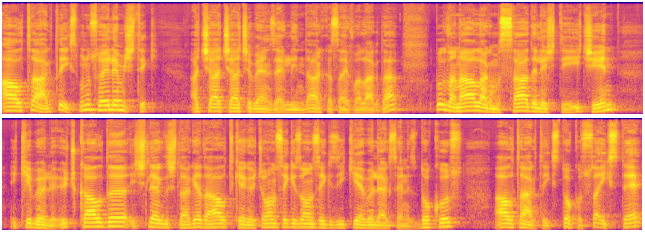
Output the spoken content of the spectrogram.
6 artı x. Bunu söylemiştik. Açı açı açı benzerliğinde arka sayfalarda. Buradan A'larımız sadeleştiği için 2 bölü 3 kaldı. İçler dışlar ya da 6 kere 3 18 18 2'ye bölerseniz 9. 6 artı x 9 ise x de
